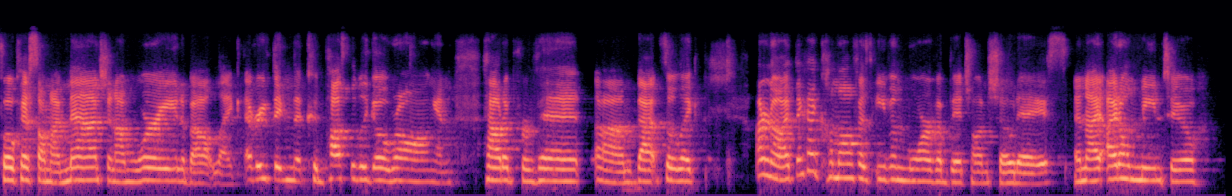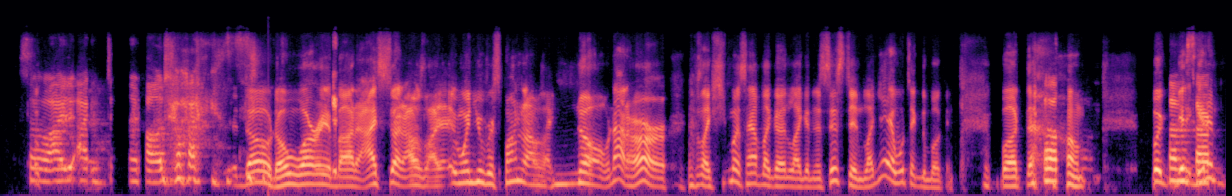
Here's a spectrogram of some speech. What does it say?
focused on my match and i'm worried about like everything that could possibly go wrong and how to prevent um, that so like i don't know i think i come off as even more of a bitch on show days and i, I don't mean to so I, I definitely apologize. no, don't worry about it. I said I was like, when you responded, I was like, no, not her. I was like, she must have like a like an assistant. Like, yeah, we'll take the booking. But oh. um, but get, getting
